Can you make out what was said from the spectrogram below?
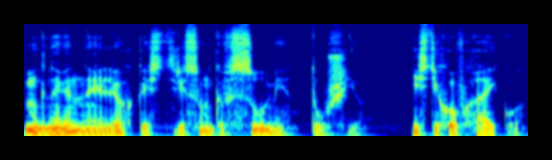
Мгновенная легкость рисунков суми тушью и стихов хайку,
